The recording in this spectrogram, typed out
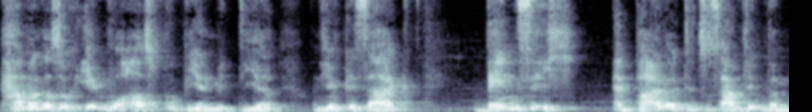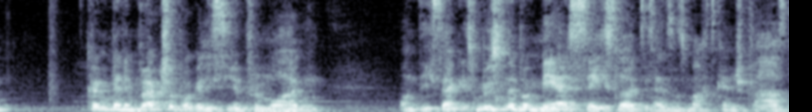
kann man das auch irgendwo ausprobieren mit dir? Und ich habe gesagt, wenn sich ein paar Leute zusammenfinden, dann können wir einen Workshop organisieren für morgen. Und ich sage, es müssen aber mehr als sechs Leute sein, sonst macht es keinen Spaß.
